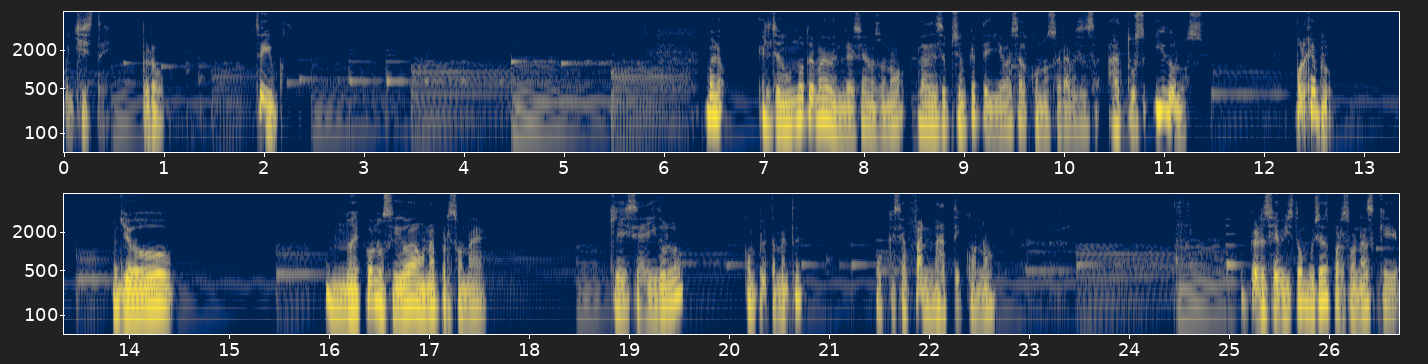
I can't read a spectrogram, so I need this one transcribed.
un chiste, pero seguimos. Bueno, el segundo tema de vendría siendo ¿no? La decepción que te llevas al conocer a veces a tus ídolos. Por ejemplo, yo no he conocido a una persona que sea ídolo completamente o que sea fanático, ¿no? Pero sí he visto muchas personas que,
